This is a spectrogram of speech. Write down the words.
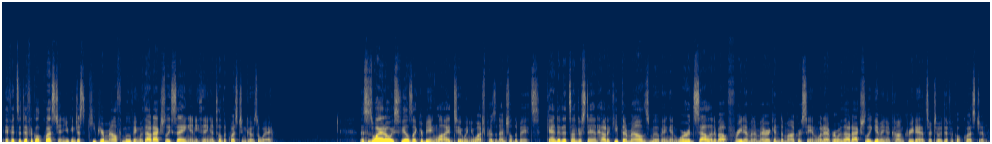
If it's a difficult question, you can just keep your mouth moving without actually saying anything until the question goes away. This is why it always feels like you're being lied to when you watch presidential debates. Candidates understand how to keep their mouths moving and word salad about freedom and American democracy and whatever without actually giving a concrete answer to a difficult question.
